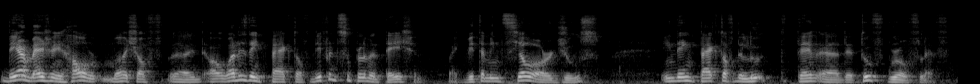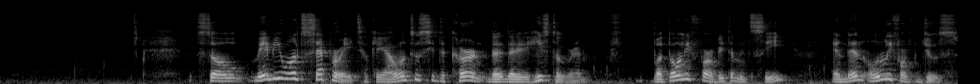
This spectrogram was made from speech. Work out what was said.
they are measuring how much of, uh, what is the impact of different supplementation, like vitamin C or juice, in the impact of the, uh, the tooth growth length. So maybe you want to separate, okay, I want to see the current, the, the histogram, but only for vitamin C and then only for juice,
